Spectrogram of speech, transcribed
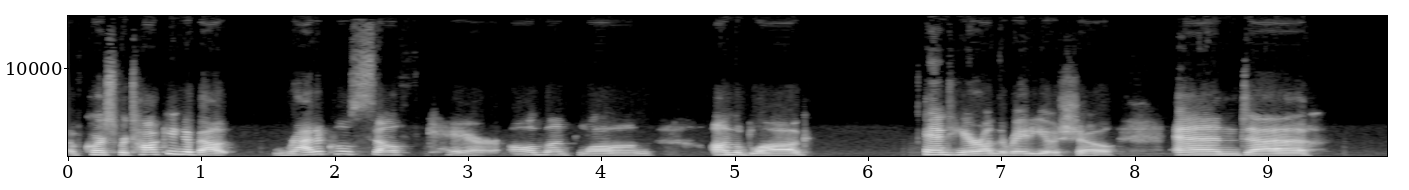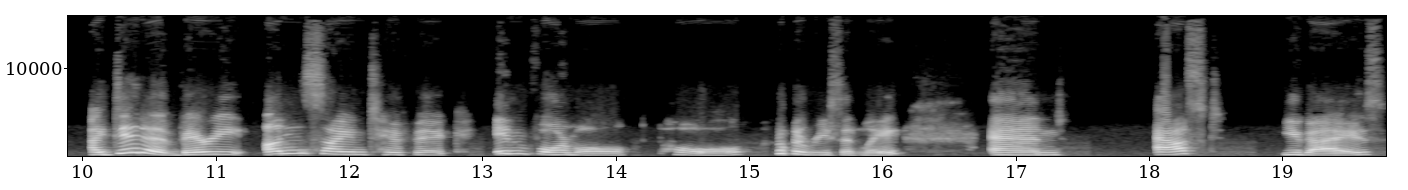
of course, we're talking about radical self care all month long on the blog and here on the radio show. And uh, I did a very unscientific, informal poll recently and asked you guys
